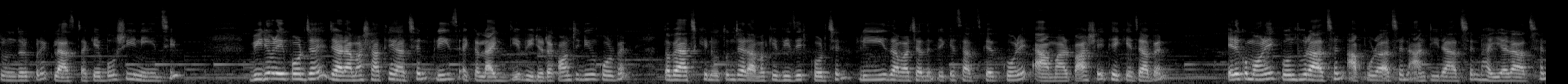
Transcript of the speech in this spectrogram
সুন্দর করে ক্লাসটাকে বসিয়ে নিয়েছি। ভিডিওর এই পর্যায়ে যারা আমার সাথে আছেন প্লিজ একটা লাইক দিয়ে ভিডিওটা কন্টিনিউ করবেন। তবে আজকে নতুন যারা আমাকে ভিজিট করছেন প্লিজ আমার চ্যানেলটিকে সাবস্ক্রাইব করে আমার পাশেই থেকে যাবেন। এরকম অনেক বন্ধুরা আছেন, আপুরা আছেন, আন্টিরা আছেন, ভাইয়ারা আছেন,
